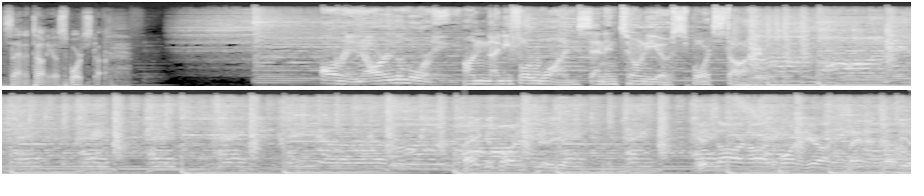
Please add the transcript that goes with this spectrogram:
San Antonio Sports Star. R&R in the morning on 94.1 San Antonio Sports Star. Hey, good morning to you. It's R and R. Good morning here on San Antonio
